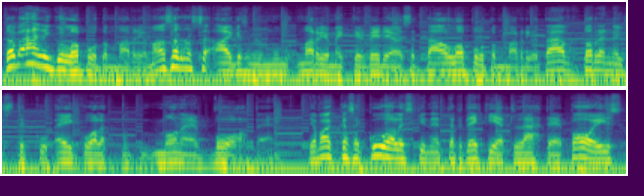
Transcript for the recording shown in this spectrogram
Tää on vähän niinku loputon Mario. Mä oon sanonut se aikaisemmin mun Mario Maker videoissa, että tää on loputon Mario. Tää todennäköisesti ku- ei kuole moneen vuoteen. Ja vaikka se kuoliskin, että tekijät lähtee pois,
